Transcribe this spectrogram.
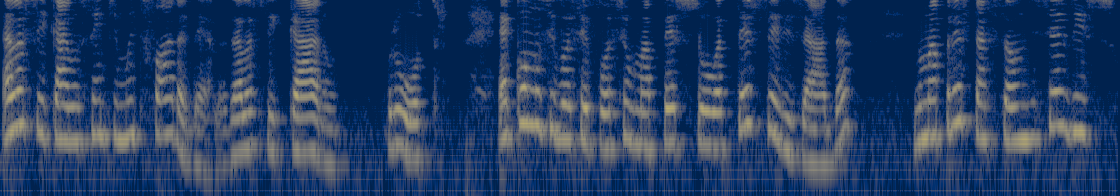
elas ficaram sempre muito fora delas, elas ficaram para o outro. É como se você fosse uma pessoa terceirizada numa prestação de serviço.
